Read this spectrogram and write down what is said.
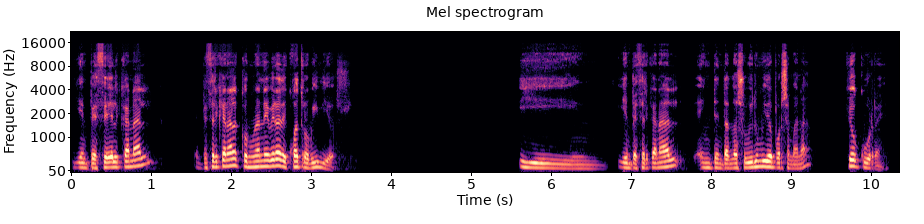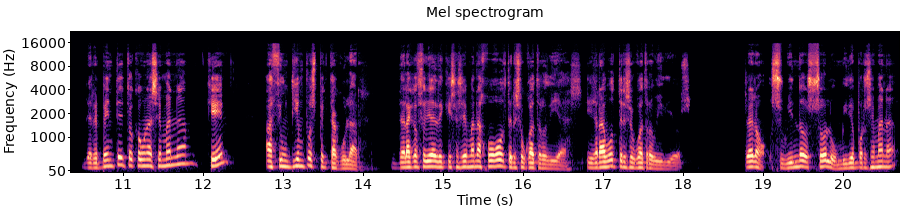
y empecé el canal, empecé el canal con una nevera de cuatro vídeos. Y, y empecé el canal intentando subir un vídeo por semana. ¿Qué ocurre? De repente toca una semana que hace un tiempo espectacular. Da la casualidad de que esa semana juego tres o cuatro días y grabo tres o cuatro vídeos. Claro, subiendo solo un vídeo por semana,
